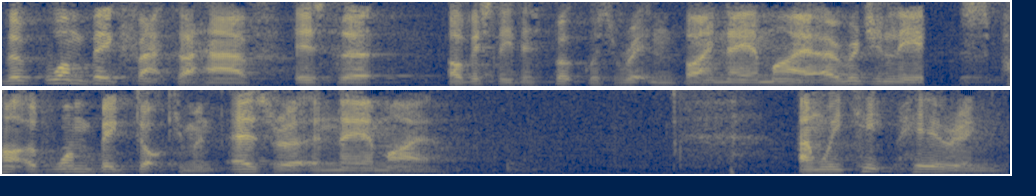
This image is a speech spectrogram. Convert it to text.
the one big fact I have is that obviously this book was written by Nehemiah. Originally, it was part of one big document, Ezra and Nehemiah. And we keep hearing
